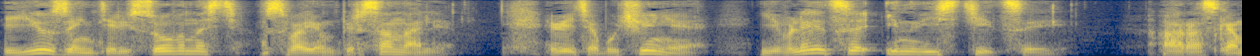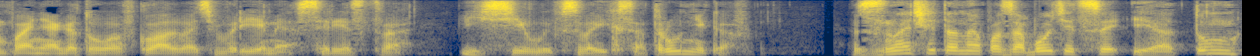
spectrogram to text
ее заинтересованность в своем персонале. Ведь обучение является инвестицией. А раз компания готова вкладывать время, средства и силы в своих сотрудников, значит она позаботится и о том,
